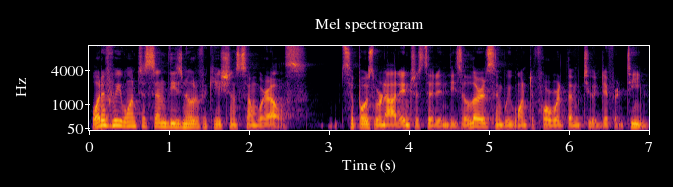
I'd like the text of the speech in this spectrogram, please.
What if we want to send these notifications somewhere else? Suppose we're not interested in these alerts and we want to forward them to a different team.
